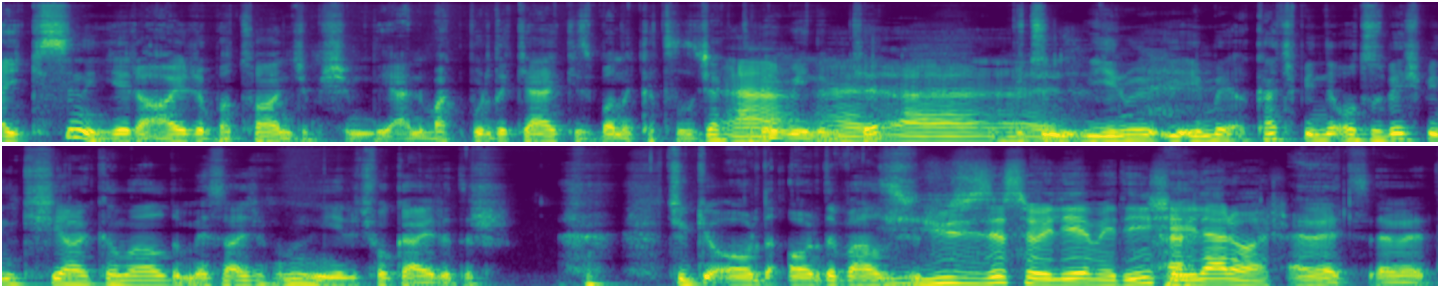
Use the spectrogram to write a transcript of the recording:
İkisinin yeri ayrı Batuhan'cım şimdi yani bak buradaki herkes bana katılacak Ha, eminim evet, ki. evet, Bütün evet. 20, 20 kaç binde 35 bin kişiyi arkama aldım. Mesajlaşmanın yeri çok ayrıdır. Çünkü orada orada bazı yüz yüze söyleyemediğin şeyler var. evet evet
